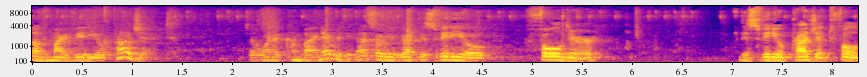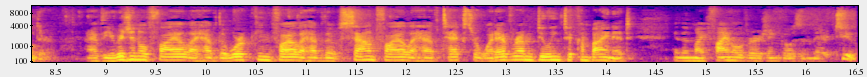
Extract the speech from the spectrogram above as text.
of my video project. So I want to combine everything. That's why we've got this video folder, this video project folder. I have the original file, I have the working file, I have the sound file, I have text or whatever I'm doing to combine it, and then my final version goes in there too.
